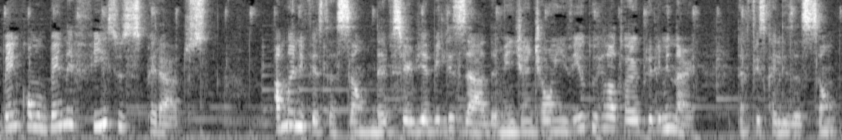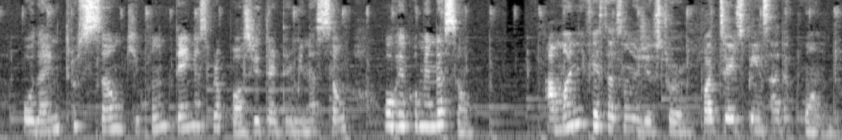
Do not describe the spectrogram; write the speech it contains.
bem como benefícios esperados. A manifestação deve ser viabilizada mediante ao envio do relatório preliminar, da fiscalização ou da instrução que contém as propostas de determinação ou recomendação. A manifestação do gestor pode ser dispensada quando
